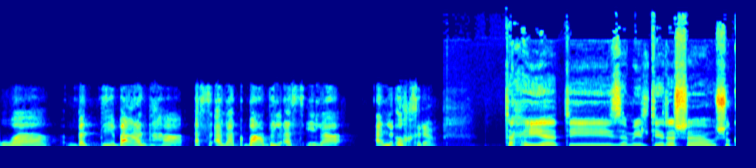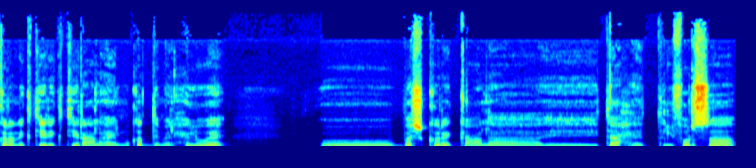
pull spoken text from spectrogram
وبدي بعدها أسألك بعض الأسئلة الأخرى. تحياتي زميلتي رشا وشكرا كتير كتير على هاي المقدمة الحلوة. وبشكرك على إتاحة الفرصة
